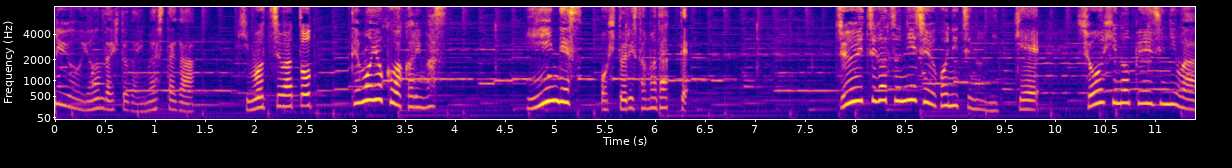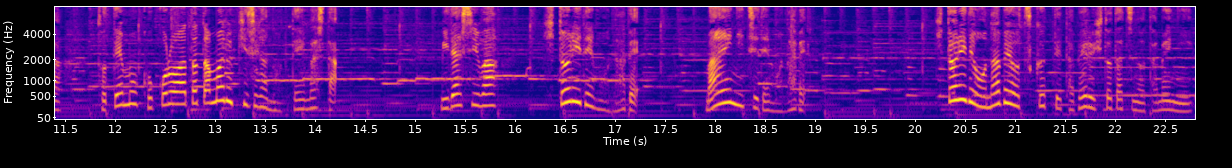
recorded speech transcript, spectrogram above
柳を読んだ人がいましたが気持ちはとってもよくわかります。いいんですお一人様だって。11月25日の日経。消費のページにはとても心温まる記事が載っていました。見出しは一人でも鍋。毎日でも鍋。一人でお鍋を作って食べる人たちのために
